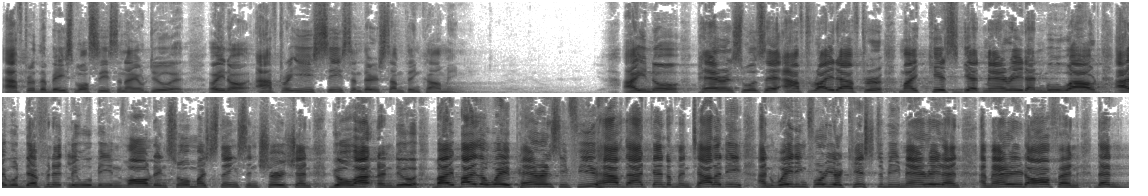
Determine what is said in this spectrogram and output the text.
After the baseball season I will do it. Or you know, after each season there's something coming. I know parents will say after right after my kids get married and move out, I will definitely will be involved in so much things in church and go out and do it. By by the way, parents, if you have that kind of mentality and waiting for your kids to be married and uh, married off, and then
